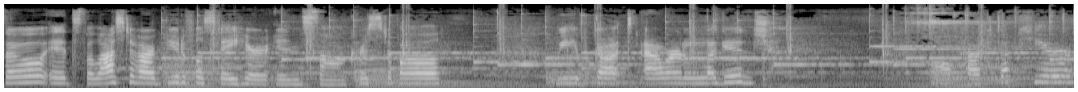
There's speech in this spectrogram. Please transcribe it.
So it's the last of our beautiful stay here in San Cristobal. We've got our luggage all packed up here.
